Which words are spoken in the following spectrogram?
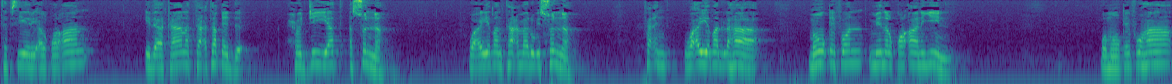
تفسير القرآن إذا كانت تعتقد حجية السنة وأيضا تعمل بالسنة فعند وأيضا لها موقف من القرآنيين. وموقفها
